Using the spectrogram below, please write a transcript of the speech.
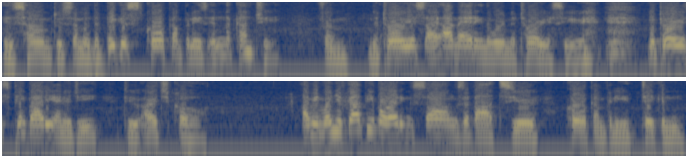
is home to some of the biggest coal companies in the country, from notorious, I, I'm adding the word notorious here, notorious Peabody Energy to Arch Coal. I mean, when you've got people writing songs about your coal company taking,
